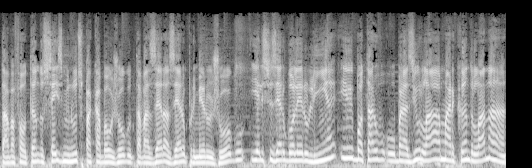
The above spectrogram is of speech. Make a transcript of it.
tava faltando seis minutos para acabar o jogo, tava 0 a 0 o primeiro jogo, e eles fizeram o goleiro linha e botaram o, o Brasil lá, marcando lá, na,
